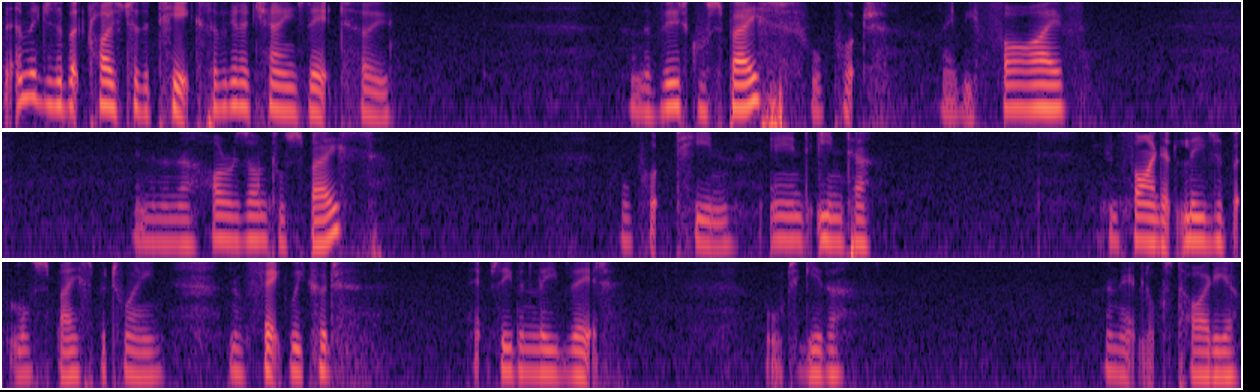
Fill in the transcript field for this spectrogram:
the image is a bit close to the text, so we're going to change that too. In the vertical space, we'll put maybe 5. And in the horizontal space, we'll put 10 and enter. You can find it leaves a bit more space between. And in fact, we could perhaps even leave that altogether. And that looks tidier.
